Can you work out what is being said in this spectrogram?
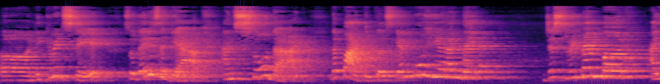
uh, liquid state. So there is a gap and so that the particles can move here and there. Just remember I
